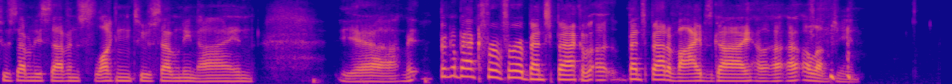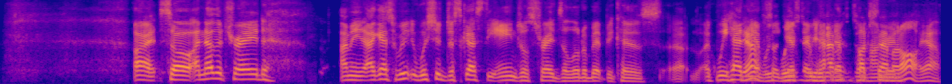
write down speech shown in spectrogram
277, slugging 279. Yeah, bring him back for for a bench back, a uh, bench bat, a vibes guy. I, I, I love Jean. All right, so another trade. I mean, I guess we, we should discuss the Angels trades a little bit because, uh, like, we had yeah, we, yesterday. We, we haven't touched them at all. Yeah,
